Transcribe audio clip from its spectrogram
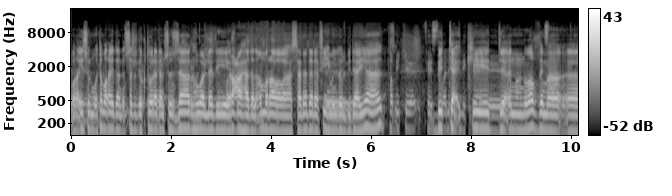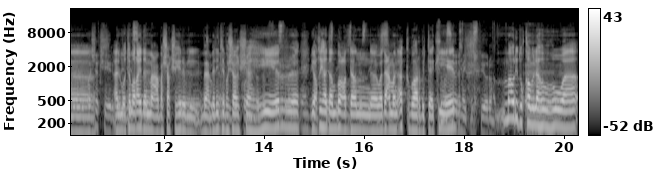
ورئيس المؤتمر أيضا الأستاذ الدكتور أدم سوزار هو الذي رعى هذا الأمر وساندنا فيه منذ البدايات بالتأكيد أن ننظم المؤتمر أيضا مع بشاك شهير مع بلدية بشاك شهير يعطيها دم بعدا ودعما أكبر بالتأكيد. ما أريد قوله هو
